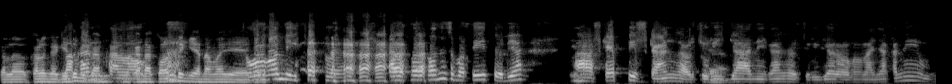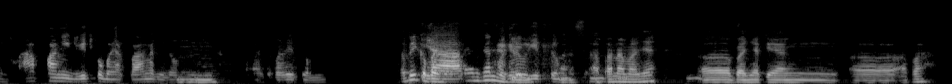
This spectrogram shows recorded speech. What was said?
kalau kalau nggak gitu bukan kalau, bukan accounting ya namanya ya. Kalau accounting. kalau accounting seperti itu dia uh, skeptis kan, selalu curiga yeah. nih kan, selalu curiga kalau menanyakan nih apa nih duit kok banyak banget gitu. Hmm. Nah, seperti itu. Tapi ya, kebanyakan ya, kan begini, begitu. Mas, apa namanya? Uh, banyak yang uh, apa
